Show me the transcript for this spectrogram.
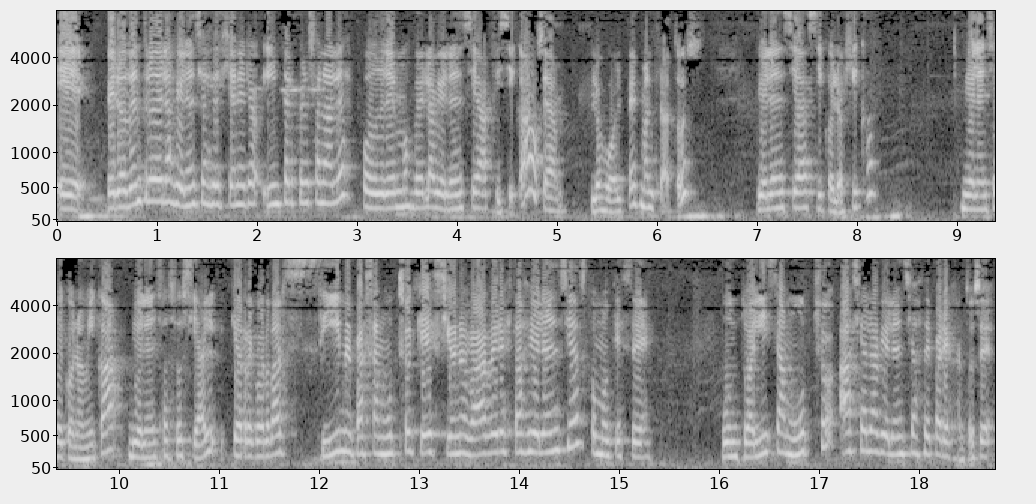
Eh, pero dentro de las violencias de género interpersonales podremos ver la violencia física, o sea, los golpes, maltratos, violencia psicológica, violencia económica, violencia social, que recordar, sí me pasa mucho que si uno va a ver estas violencias, como que se puntualiza mucho hacia las violencias de pareja. Entonces,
